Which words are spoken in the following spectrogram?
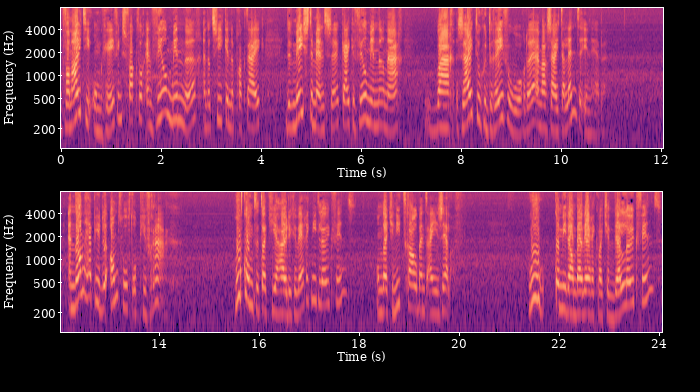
vanuit die omgevingsfactor en veel minder, en dat zie ik in de praktijk, de meeste mensen kijken veel minder naar waar zij toe gedreven worden en waar zij talenten in hebben. En dan heb je de antwoord op je vraag. Hoe komt het dat je je huidige werk niet leuk vindt? Omdat je niet trouw bent aan jezelf. Hoe kom je dan bij werk wat je wel leuk vindt?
